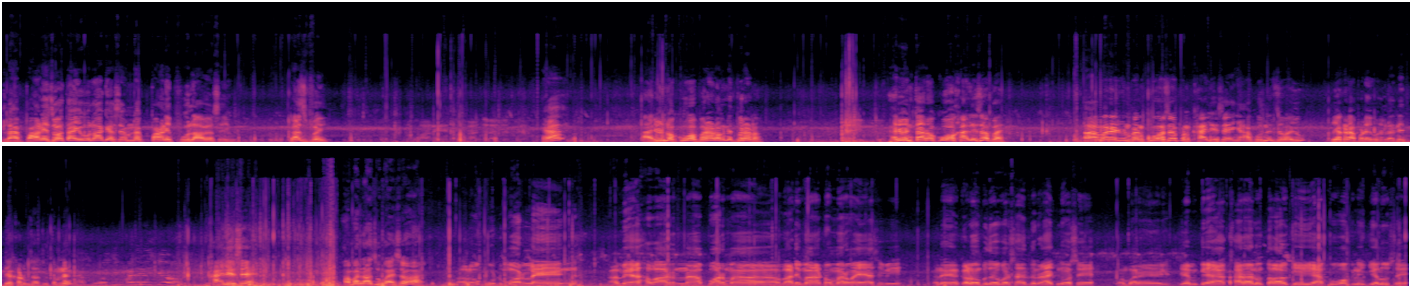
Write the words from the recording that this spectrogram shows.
એટલે પાણી જોતા એવું લાગે છે એમને પાણી ફૂલ આવે છે એવું. રસભાઈ હે? અરવિંદનો કૂવો ભરાણો કે નથી ભરાણો? અરવિંદ, તારો કૂવો ખાલી છે ભાઈ? હા અમારે અરવિંદભાઈ કૂવો છે, પણ ખાલી છે, અહીંયા આગું નથી જવાયું. વેખડા પડાયું એટલે નથી દેખાડવું સાચું તમને. ખાલી છે. અમારે રાજુભાઈ છે હલો ગુડ મોર્નિંગ અમે સવારના પોરમાં વાડીમાં આંટો મારવા આવ્યા છીએ અને ઘણો બધો વરસાદ રાતનો છે. અમારે જેમ કે આ ખારાનું તળાવ કે એ આખું ઓગની ગયેલું છે.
